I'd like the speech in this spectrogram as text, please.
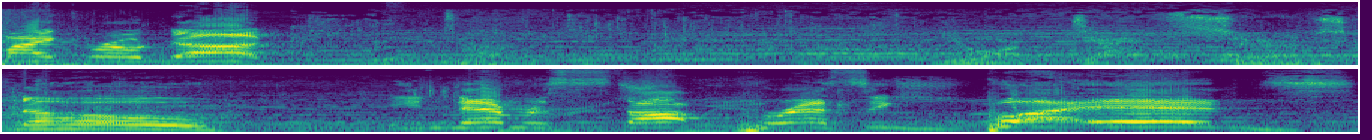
micro duck. Your death serves No, he never stopped pressing buttons.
